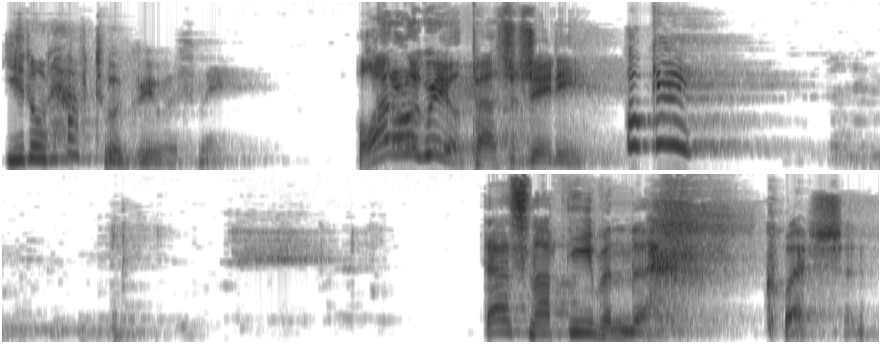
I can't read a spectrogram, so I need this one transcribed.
You don't have to agree with me. Well, I don't agree with Pastor JD. Okay. That's not even the question.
